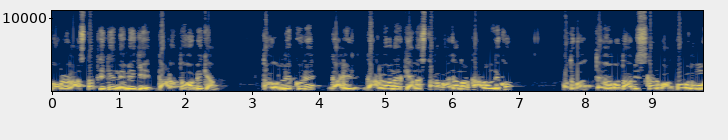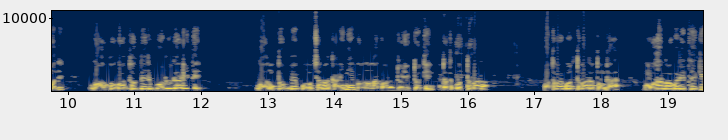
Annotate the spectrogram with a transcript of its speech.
বড় রাস্তা থেকে নেমে গিয়ে দাঁড়াতে হবে কেন? তা উল্লেখ করে গাড়ির গাড়োয়ানের ক্যানাস্তারা বাজানোর কারণ লেখো। অথবা তেলনাপতা আবিষ্কার গল্প অবলম্বনে গল্পকথকদের গরুর গাড়িতে গন্তব্যে পৌঁছানোর কাহিনী বর্ণনা করো। দুই যুক্ত তিন। এটা তো করতে পারো? অথবা করতে পারো তোমরা, মহানগরী থেকে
